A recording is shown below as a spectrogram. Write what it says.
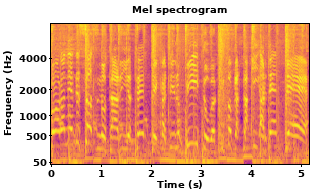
ボロネーゼソースの足りやてってかじるビートはクソ硬いアルデンテ。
